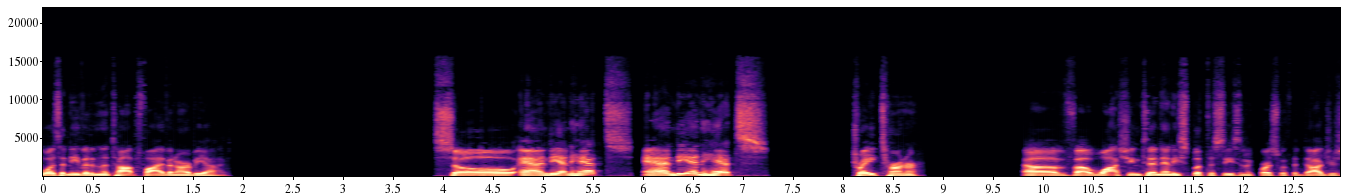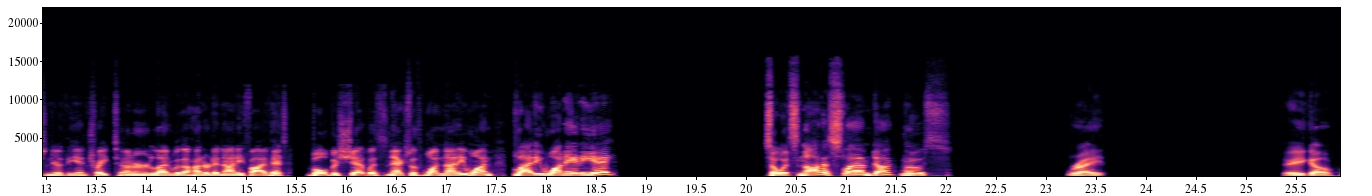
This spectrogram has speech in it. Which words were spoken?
wasn't even in the top five in RBIs. So, and in hits, and in hits, Trea Turner of uh, Washington, and he split the season, of course, with the Dodgers near the end. Trea Turner led with 195 hits. Bo Bichette was next with 191. Vladdy 188. So it's not a slam dunk, Moose. Right. There you go.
